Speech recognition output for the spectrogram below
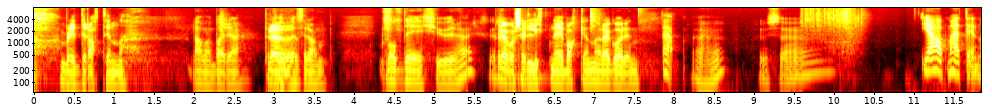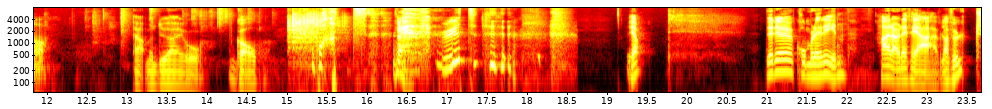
Åh, Blir dratt inn. da. La meg bare Prøve, finne fram noen D20-er her. Prøve å se litt ned i bakken når jeg går inn. Mhm. Skal vi se Jeg har på meg hette inne, da. Ja, men du er jo gal. What? Root? Ja. Dere kommer dere inn. Her er det for jævla fullt.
